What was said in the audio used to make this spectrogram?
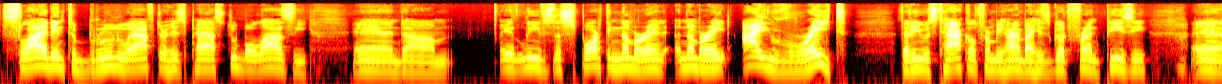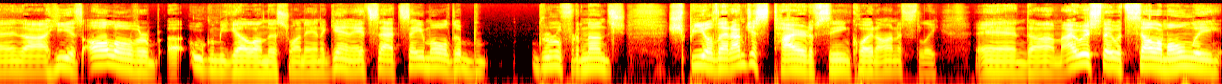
slide into Bruno after his pass to Bolasie, and um, it leaves the Sporting number eight, number eight irate that he was tackled from behind by his good friend Pizzi, and uh, he is all over uh, Hugo Miguel on this one. And again, it's that same old Bruno Fernandes spiel that I'm just tired of seeing, quite honestly. And um, I wish they would sell him only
